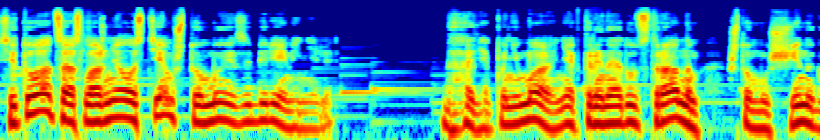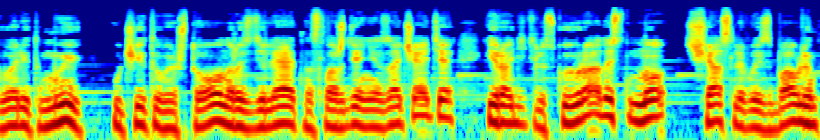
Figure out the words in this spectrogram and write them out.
Ситуация осложнялась тем, что мы забеременели. Да, я понимаю, некоторые найдут странным, что мужчина говорит «мы», учитывая, что он разделяет наслаждение зачатия и родительскую радость, но счастливо избавлен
